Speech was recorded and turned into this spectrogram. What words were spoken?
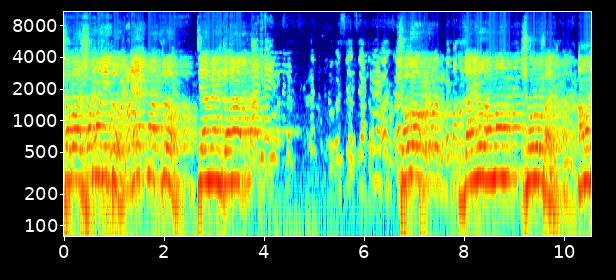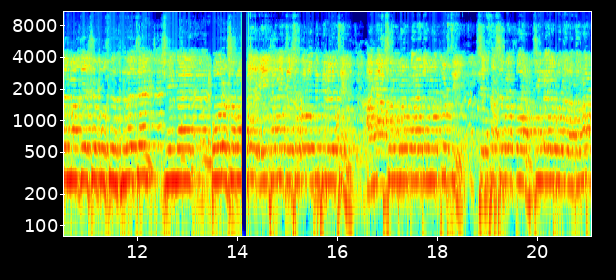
সবার সম্মানিত একমাত্র চেয়ারম্যান জনাব জাহিনুর রহমান সৌরভ ভাই আমাদের মাঝে এসে উপস্থিত হয়েছেন সিংহায় পৌরসভায়। এইখানে যে সকল অতিথি রয়েছেন, আমি আসন গ্রহণ করার জন্য অনুরোধ করছি। স্বেচ্ছাসেবক দল সিংহাই উপজেলা জনাব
